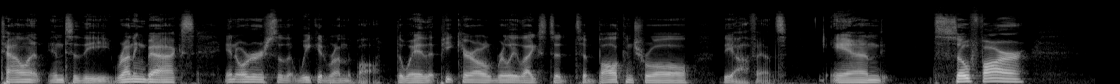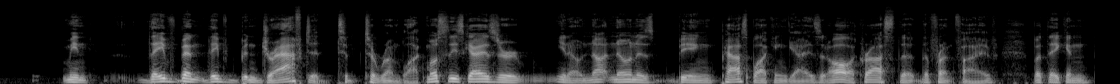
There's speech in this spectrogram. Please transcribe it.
talent into the running backs in order so that we could run the ball the way that Pete Carroll really likes to to ball control the offense. And so far, I mean, they've been they've been drafted to to run block. Most of these guys are you know not known as being pass blocking guys at all across the the front five, but they can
